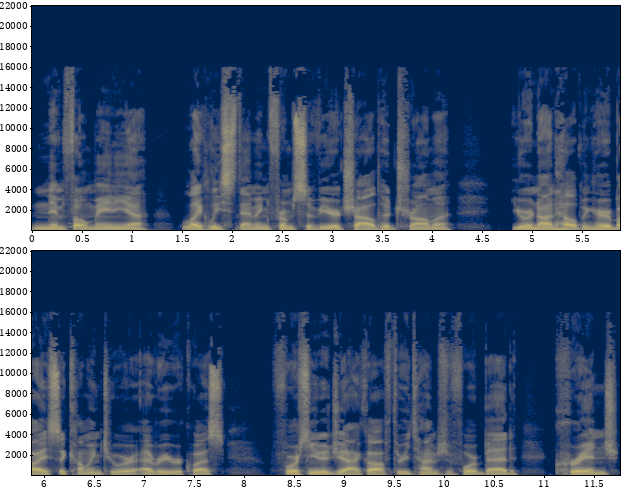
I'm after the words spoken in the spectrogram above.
nymphomania, likely stemming from severe childhood trauma. You are not helping her by succumbing to her every request, forcing you to jack off three times before bed. Cringe.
